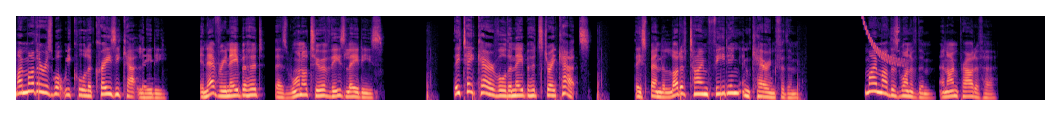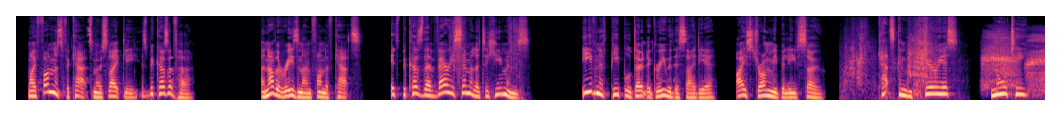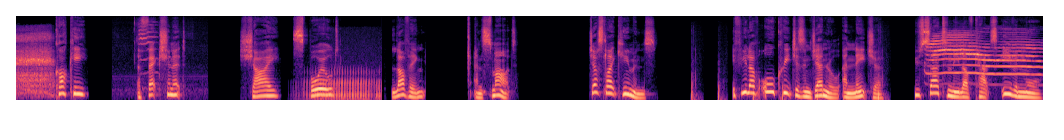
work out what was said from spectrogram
My mother is what we call a crazy cat lady. In every neighbourhood, there's one or two of these ladies. They take care of all the neighbourhood stray cats. They spend a lot of time feeding and caring for them. My mother's one of them, and I'm proud of her. My fondness for cats, most likely, is because of her. Another reason I'm fond of cats, it's because they're very similar to humans. Even if people don't agree with this idea, I strongly believe so. Cats can be curious, naughty, cocky, affectionate, shy, spoiled, loving, and smart. Just like humans. If you love all creatures in general and nature, you certainly love cats even more.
